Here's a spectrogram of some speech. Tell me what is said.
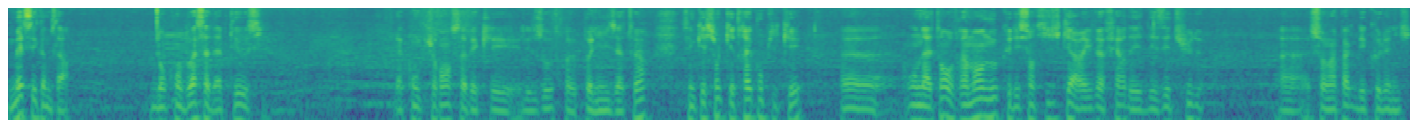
Mais c'est comme ça. Donc on doit s'adapter aussi. La concurrence avec les, autres pollinisateurs, c'est une question qui est très compliquée. On attend vraiment, nous, que des scientifiques arrivent à faire des, des études sur l'impact des colonies.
